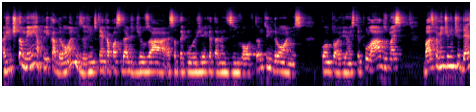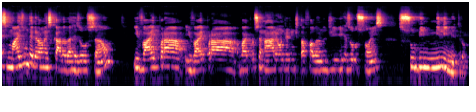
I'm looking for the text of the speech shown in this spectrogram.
A gente também aplica drones, a gente tem a capacidade de usar essa tecnologia que a Taranis desenvolve tanto em drones quanto aviões tripulados, mas basicamente a gente desce mais um degrau na escada da resolução e vai para e vai para vai para o cenário onde a gente está falando de resoluções submilímetro,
